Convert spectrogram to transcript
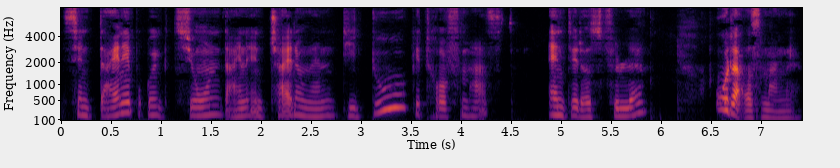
sind deine Projektion, deine Entscheidungen, die du getroffen hast, entweder aus Fülle oder aus Mangel.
